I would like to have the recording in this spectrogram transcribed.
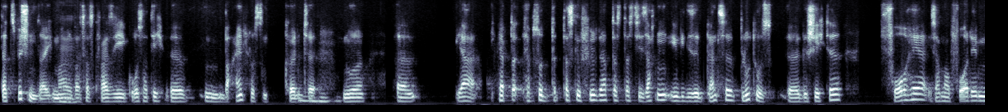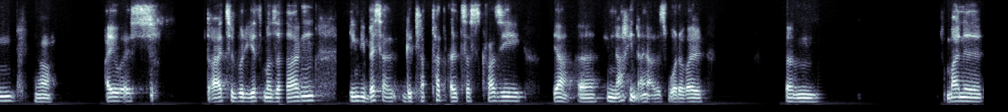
dazwischen, sage ich mal, mhm. was das quasi großartig äh, beeinflussen könnte. Mhm. Nur äh, ja, ich habe ich hab so das Gefühl gehabt, dass, dass die Sachen, irgendwie diese ganze Bluetooth-Geschichte vorher, ich sag mal, vor dem ja, iOS 13 würde ich jetzt mal sagen, irgendwie besser geklappt hat, als das quasi ja äh, im Nachhinein alles wurde, weil ähm, meine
